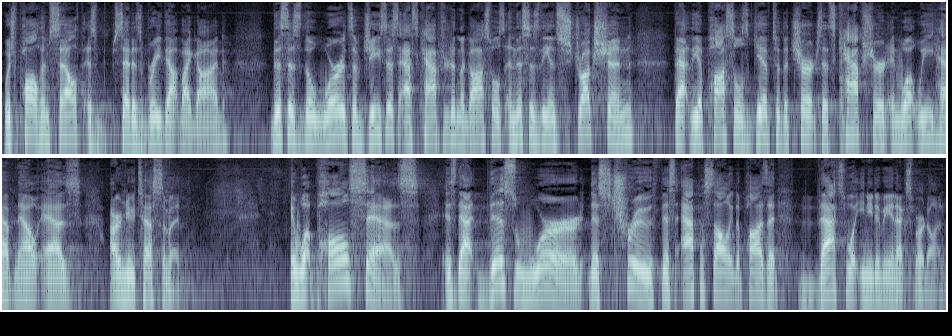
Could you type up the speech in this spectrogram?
which Paul himself is, said is breathed out by God. This is the words of Jesus as captured in the Gospels, and this is the instruction that the apostles give to the church that's captured in what we have now as our New Testament. And what Paul says is that this word, this truth, this apostolic deposit, that's what you need to be an expert on.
